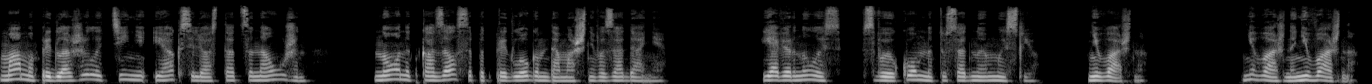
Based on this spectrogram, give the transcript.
Мама предложила Тине и Акселю остаться на ужин, но он отказался под предлогом домашнего задания. Я вернулась в свою комнату с одной мыслью. Неважно. Неважно, неважно.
